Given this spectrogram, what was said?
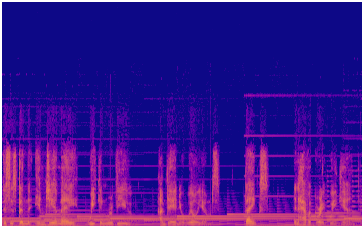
This has been the MGMA Week in Review. I'm Daniel Williams. Thanks and have a great weekend.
